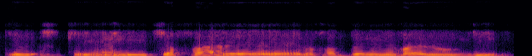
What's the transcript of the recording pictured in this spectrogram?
che, che, inizia a fare, lo fa bene, Valerio Londini.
